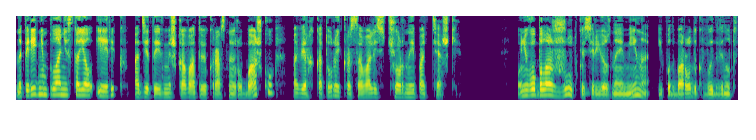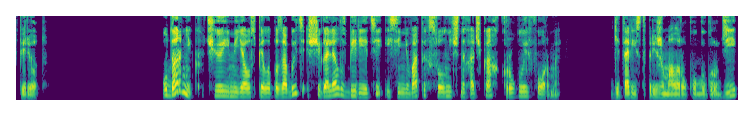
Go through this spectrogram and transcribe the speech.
На переднем плане стоял Эрик, одетый в мешковатую красную рубашку, поверх которой красовались черные подтяжки. У него была жутко серьезная мина и подбородок выдвинут вперед. Ударник, чье имя я успела позабыть, щеголял в берете и синеватых солнечных очках круглой формы. Гитарист прижимал руку к груди,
